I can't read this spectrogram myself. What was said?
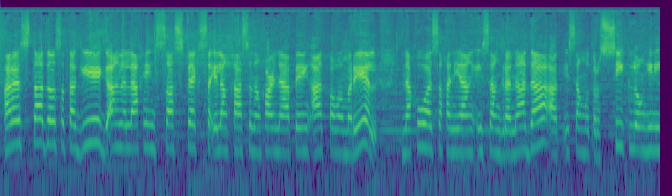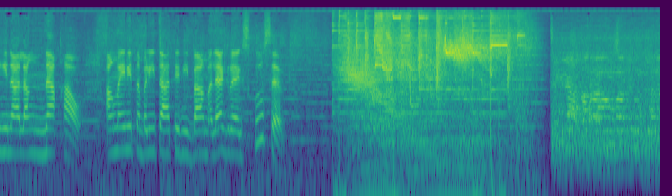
Arestado sa Tagig ang lalaking suspect sa ilang kaso ng carnapping at pamamaril. Nakuha sa kaniyang isang granada at isang motorsiklong hinihinalang nakaw. Ang mainit na balita atin ni Bam Alegre exclusive.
